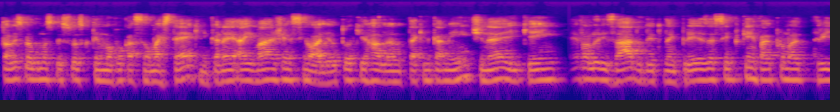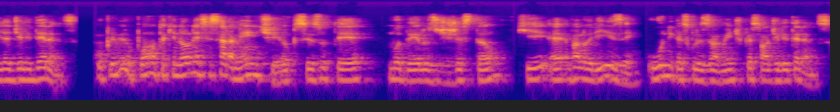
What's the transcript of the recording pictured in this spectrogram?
Talvez para algumas pessoas que têm uma vocação mais técnica, né, a imagem é assim, olha, eu estou aqui ralando tecnicamente, né, e quem é valorizado dentro da empresa é sempre quem vai para uma trilha de liderança. O primeiro ponto é que não necessariamente eu preciso ter modelos de gestão que é, valorizem única e exclusivamente o pessoal de liderança.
